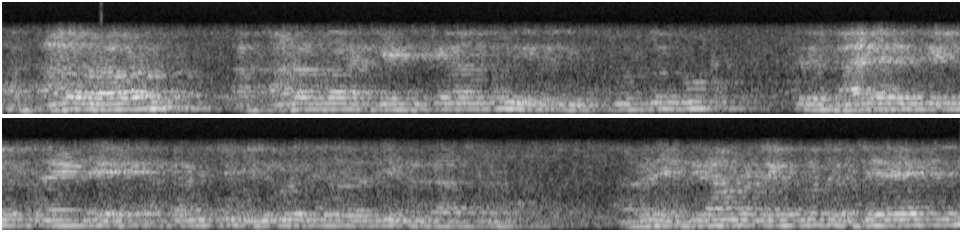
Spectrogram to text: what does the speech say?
ఆ కాలం రావడం ఆ కాలం ద్వారా కేసుకెళ్ళాము ఈరోజు గుర్తుకు ఇక్కడ గాలి నీళ్ళు వస్తున్నాయంటే అక్కడి నుంచి వెలుగుడు చదవాలి మనం రాస్తున్నాం ఆ రోజు ఎన్ని రావడం లేకపోతే వచ్చేది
